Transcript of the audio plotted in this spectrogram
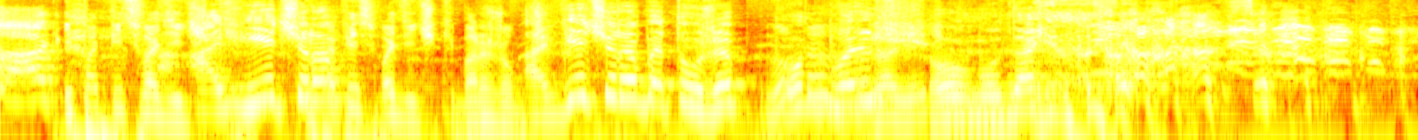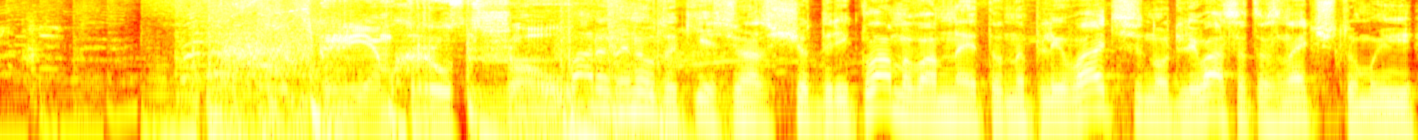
Так. и попить водички. А вечером? И попить водички боржом. А вечером это уже Ну, по большому. Крем-хруст-шоу. Пару минуток есть у нас еще до рекламы, вам на это наплевать, но для вас это значит, что мы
